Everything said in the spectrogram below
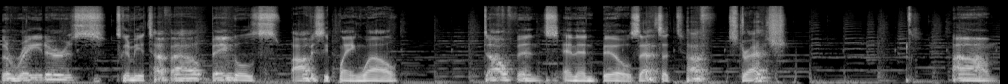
the Raiders. It's going to be a tough out. Bengals, obviously playing well. Dolphins, and then Bills. That's a tough stretch. Um,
